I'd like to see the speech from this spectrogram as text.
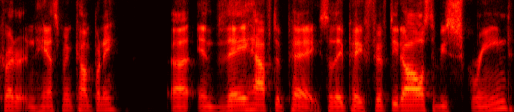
credit enhancement company, uh, and they have to pay. So they pay fifty dollars to be screened.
